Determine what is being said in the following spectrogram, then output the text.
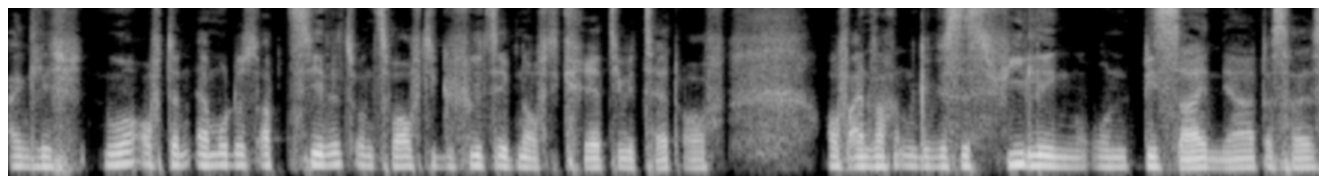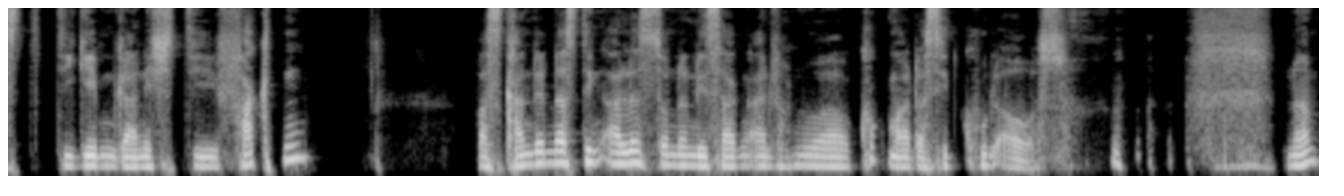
eigentlich nur auf den R-Modus abzielt und zwar auf die Gefühlsebene, auf die Kreativität, auf, auf einfach ein gewisses Feeling und Design, ja. Das heißt, die geben gar nicht die Fakten, was kann denn das Ding alles, sondern die sagen einfach nur, guck mal, das sieht cool aus. ne?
